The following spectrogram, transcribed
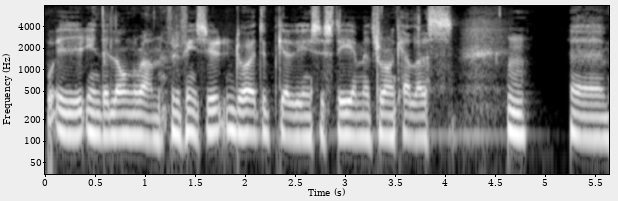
på- i in the long run. För det finns ju, du har ett uppgraderingssystem, jag tror de kallas Mm. Eh,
